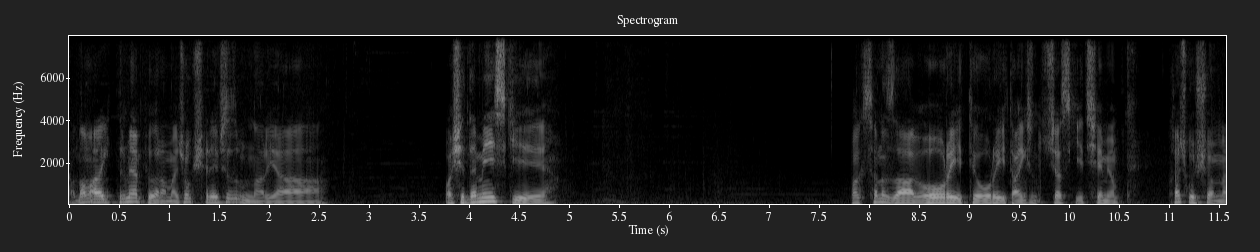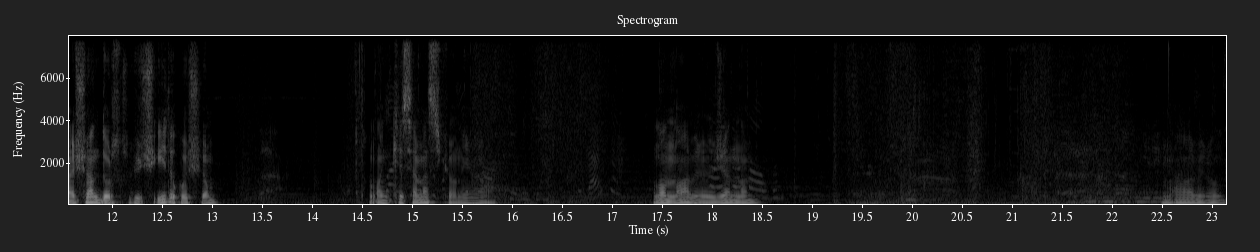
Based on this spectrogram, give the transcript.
Adam ara gittirme yapıyorlar ama çok şerefsiz bunlar ya. Baş edemeyiz ki. Baksanız abi o oraya itiyor oraya itiyor. Hangisini tutacağız ki yetişemiyorum. Kaç koşuyorum ben şu an? 4.43 iyi de koşuyorum. Ulan kesemez ki onu ya. Ulan ne yapıyorsun öleceksin lan. Ne yapıyorsun oğlum?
